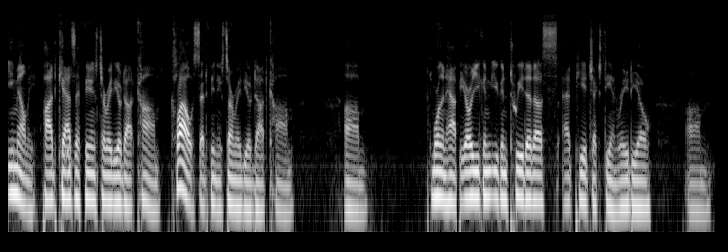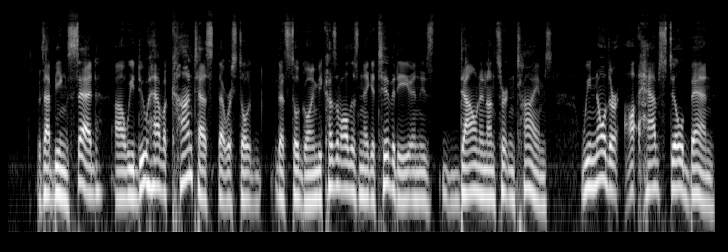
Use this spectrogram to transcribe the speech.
Email me podcast at phoenixdownradio.com, Klauss at phoenixdownradio.com. Um, more than happy, or you can you can tweet at us at phxdn radio. Um, with that being said, uh, we do have a contest that we're still that's still going because of all this negativity and these down and uncertain times. We know there uh, have still been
